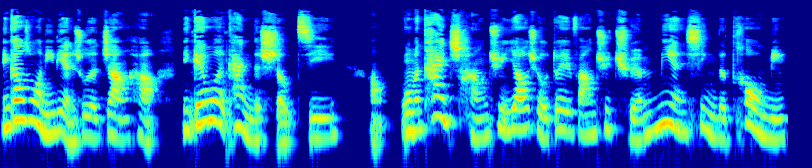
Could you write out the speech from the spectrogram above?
你告诉我你脸书的账号，你给我看你的手机。”啊，我们太常去要求对方去全面性的透明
